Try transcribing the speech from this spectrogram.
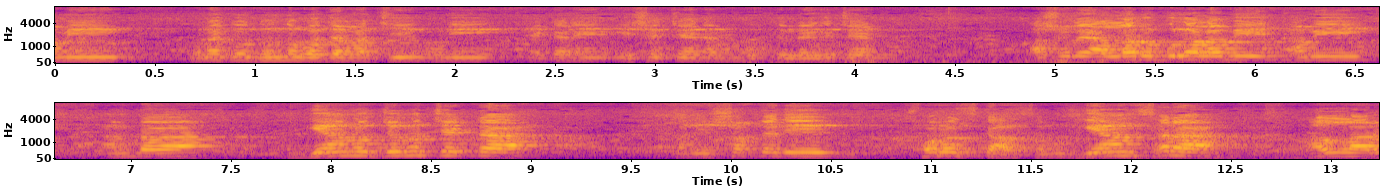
আমি ওনাকেও ধন্যবাদ জানাচ্ছি, উনি এখানে এসেছেন এবং বক্তব্য রেখেছেন। আসলে আল্লাহ রবুল আলমিন, আমি, আমরা জ্ঞান অর্জন হচ্ছে একটা মানে সবচেয়ে ফরজ কাজ এবং জ্ঞান ছাড়া আল্লাহর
